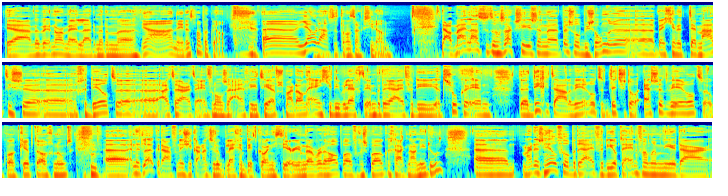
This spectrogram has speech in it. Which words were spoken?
Ja, we hebben enorm medelijden met hem. Uh... Ja, nee, dat snap ik wel. jouw laatste transactie dan? Nou, mijn laatste transactie is een uh, best wel bijzondere. Een uh, beetje het thematische uh, gedeelte. uiteraard een van onze eigen ETF's. Maar dan eentje die belegt in bedrijven die het zoeken in de digitale wereld. De digital asset wereld. Ook wel crypto genoemd. en het leuke daarvan is, je kan natuurlijk beleggen in Bitcoin, Ethereum. Daar wordt een hoop over gesproken. Ga ik nou niet doen. maar er zijn heel veel bedrijven die op de een of andere manier daar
